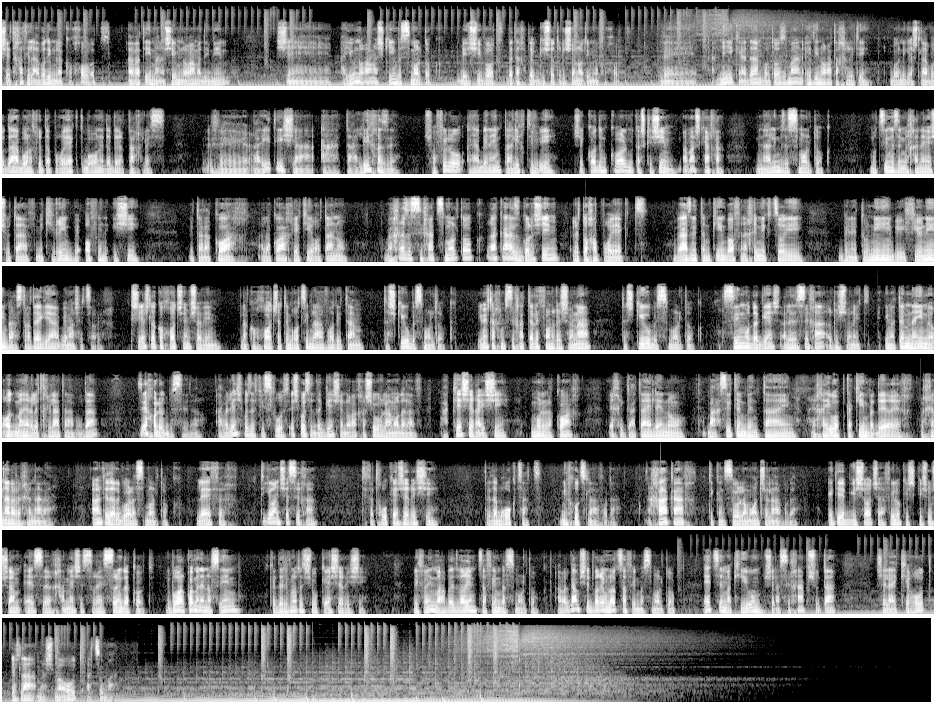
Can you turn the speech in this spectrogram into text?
כשהתחלתי לעבוד עם לקוחות, עבדתי עם אנשים נורא מדהימים, שהיו נורא משקיעים בסמולטוק, בישיבות, בטח בפגישות ראשונות עם לקוחות. ואני כאדם באותו זמן הייתי נורא תכליתי. בואו ניגש לעבודה, בואו נתחיל את הפרויקט, בואו נדבר תכלס. וראיתי שהתהליך הזה, שהוא אפילו היה ביניהם תהליך טבעי, שקודם כל מקשקשים, ממש ככה, מנהלים איזה small talk, מוצאים איזה מכנה משותף, מכירים באופן אישי את הלקוח, הלקוח יכיר אותנו, ואחרי זה שיחת talk, רק אז גולשים לתוך הפרויקט. ואז מתעמקים באופן הכי מקצועי בנתונים, באפיונים, באסטרטגיה, במה שצריך. כשיש לקוחות שהם שווים, לקוחות שאתם רוצים לעבוד איתם, תשקיעו בסמולטוק. אם יש לכם שיחת טלפון ראשונה, תשקיעו בסמולטוק. שימו דגש על איזו שיחה ראשונית. אם אתם נעים מאוד מהר לתחילת העבודה, זה יכול להיות בסדר. אבל יש פה איזה פספוס, יש פה איזה דגש שנורא חשוב לעמוד עליו. הקשר האישי מול לקוח, איך הגעת אלינו, מה עשיתם בינתיים, איך היו הפקקים בדרך, וכן הלאה וכן הלאה. אל תדלגו על הסמולטוק, להפך, תהיו אנשי שיחה, תפתחו קשר אישי, תדברו קצת, מחוץ לעבודה. אחר כך תיכנסו למוד של העבודה. הייתי בפגישות שאפילו קשקשו שם 10, 15, 20 דקות. דיברו על כל מיני נושאים כדי לבנות איזשהו קשר אישי. לפעמים הרבה דברים צפים בסמולטוק, אבל גם כשדברים לא צפים בסמולטוק, עצם הקיום של השיחה הפשוטה של ההיכרות, יש לה משמעות עצומה.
